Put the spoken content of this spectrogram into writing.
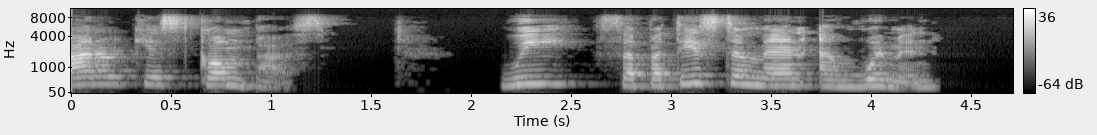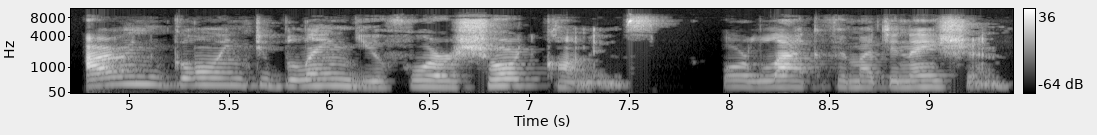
Anarchist Compass. We, Zapatista men and women, aren't going to blame you for our shortcomings or lack of imagination,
